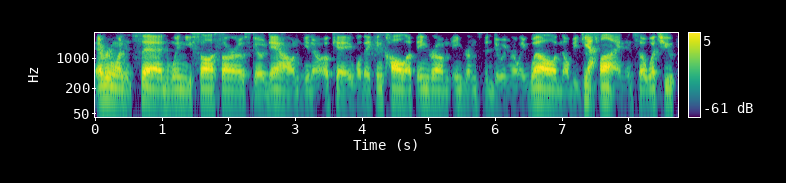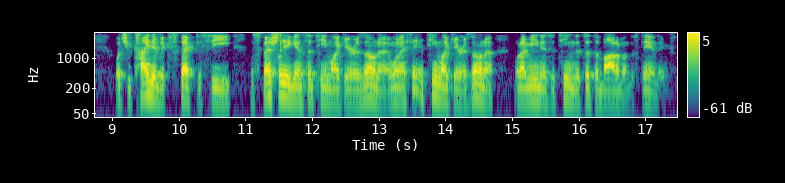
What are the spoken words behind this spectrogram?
everyone had said when you saw Saros go down, you know, okay, well they can call up Ingram. Ingram's been doing really well, and they'll be just yeah. fine. And so what you what you kind of expect to see, especially against a team like Arizona, and when I say a team like Arizona, what I mean is a team that's at the bottom of the standings.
